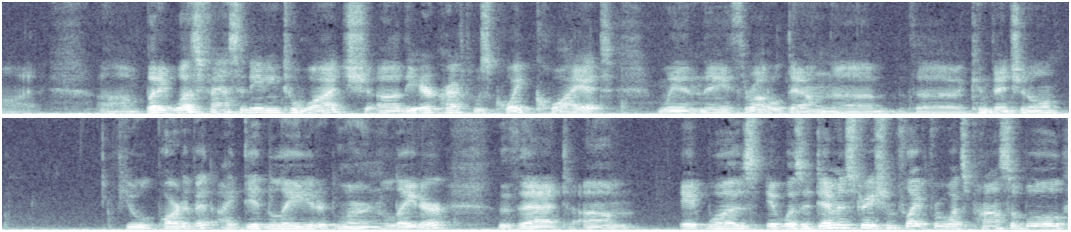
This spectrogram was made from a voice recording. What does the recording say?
on. Um, but it was fascinating to watch. Uh, the aircraft was quite quiet when they throttled down the, the conventional fueled part of it. I did later learn later that um, it was it was a demonstration flight for what's possible.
